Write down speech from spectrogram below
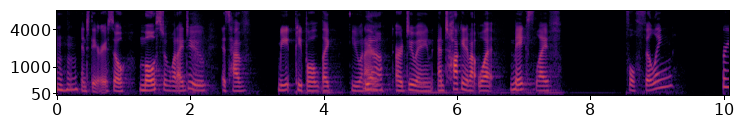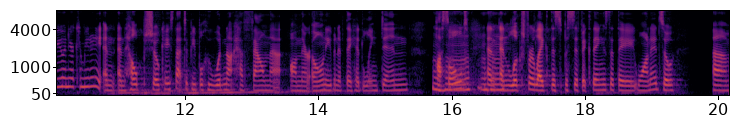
mm-hmm. into the area. So most of what i do is have meet people like you and Yeah. i are doing and talking about what makes life fulfilling for you and your community and, and help showcase that to people who would not have found that on their own even if they had linkedin hustled And, and looked for like the specific things that they wanted. So um,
